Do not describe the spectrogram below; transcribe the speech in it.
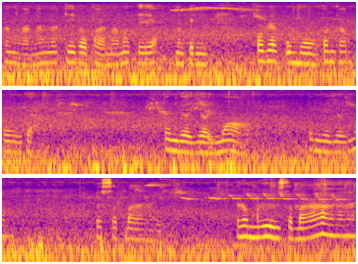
ข้างหลังนั่นนะที่เราผ่านมาเมื่อกี้มันเป็นเขาเรียกอุโมงค์ต้นข้ามปูจ้ะต้นใหญ่ๆหม้อต้นใหญ่ๆหม้อก็สบายร่มรื่นสบาย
